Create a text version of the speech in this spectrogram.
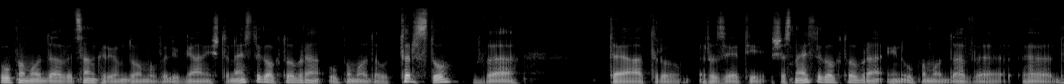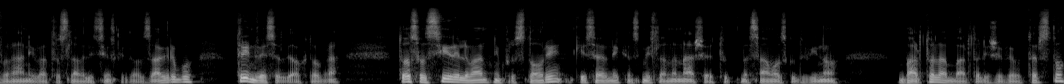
Upamo, da v Cankarjem domu v Ljubljani 14. oktober, upamo, da v Trstu v teatru Rozeti 16. oktober in upamo, da v eh, dvorani Vatroslava Licinskega v Zagrebu 23. oktober. To so vsi relevantni prostori, ki se v nekem smislu nanašajo tudi na samo zgodovino Bartola. Bartol je živel v Trstu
